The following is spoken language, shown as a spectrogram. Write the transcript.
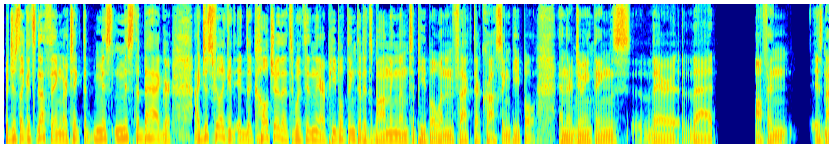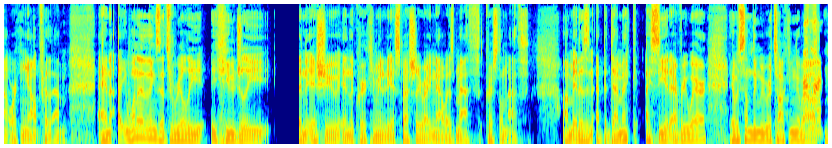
but just like it's nothing or take the, miss, miss the bag or I just feel like it, it, the culture that's within there, people think that it's bonding them to people when in fact they're crossing people and they're doing things there that often is not working out for them. And one of the things that's really hugely an issue in the queer community, especially right now, is meth, crystal meth. Um, it is an epidemic. I see it everywhere. It was something we were talking about. I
